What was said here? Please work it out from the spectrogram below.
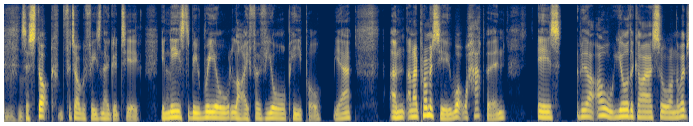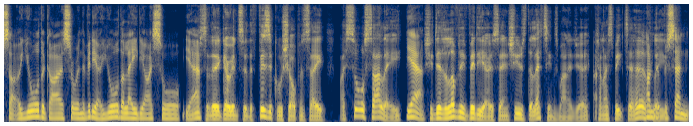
Mhm. so stock photography is no good to you. It needs to be real life of your people yeah? Um, and i promise you what will happen is be like oh you're the guy i saw on the website or you're the guy i saw in the video you're the lady i saw yeah So they go into the physical shop and say, "I saw Sally. yeah She did a lovely video saying she was the lettings manager. Uh, Can I speak to her, please?" 100% And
